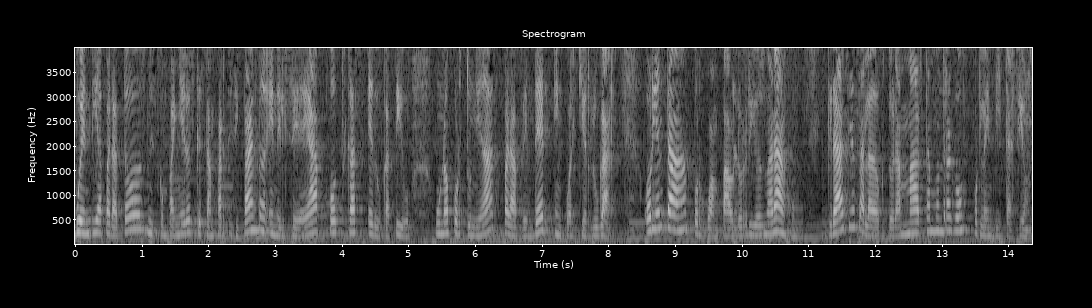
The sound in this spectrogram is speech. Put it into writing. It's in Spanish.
Buen día para todos mis compañeros que están participando en el CDA Podcast Educativo, una oportunidad para aprender en cualquier lugar, orientada por Juan Pablo Ríos Naranjo. Gracias a la doctora Marta Mondragón por la invitación.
